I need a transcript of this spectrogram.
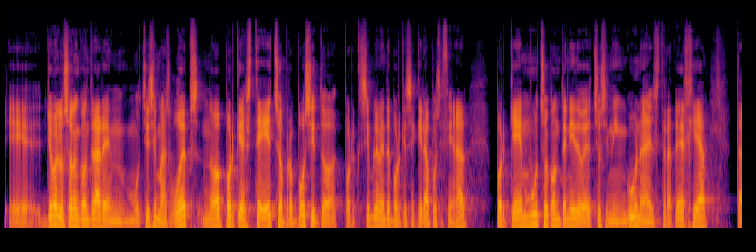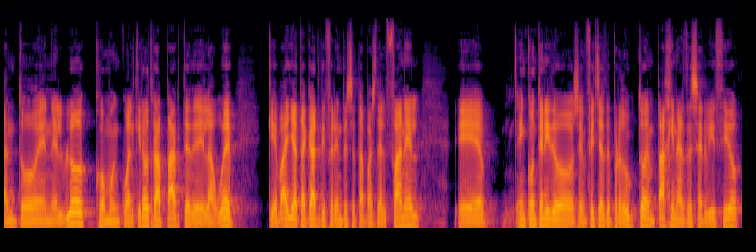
Eh, yo me lo suelo encontrar en muchísimas webs, no porque esté hecho a propósito, simplemente porque se quiera posicionar, porque hay mucho contenido hecho sin ninguna estrategia, tanto en el blog como en cualquier otra parte de la web que vaya a atacar diferentes etapas del funnel, eh, en contenidos, en fechas de producto, en páginas de servicio.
